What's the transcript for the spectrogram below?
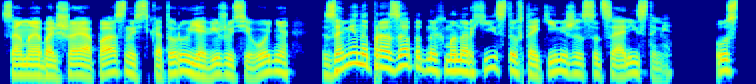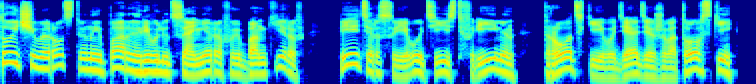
Самая большая опасность, которую я вижу сегодня — замена прозападных монархистов такими же социалистами. Устойчивые родственные пары революционеров и банкиров, Петерс и его тесть Фримен, Троцкий и его дядя Животовский,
